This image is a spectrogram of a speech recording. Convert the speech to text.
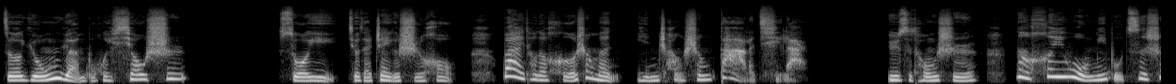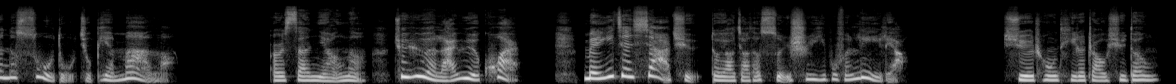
则永远不会消失，所以就在这个时候，外头的和尚们吟唱声大了起来。与此同时，那黑雾弥补自身的速度就变慢了，而三娘呢，却越来越快，每一剑下去都要叫他损失一部分力量。薛冲提着照虚灯，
